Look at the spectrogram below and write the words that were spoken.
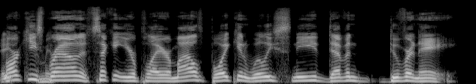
Eight- Marquise I mean, Brown, a second year player. Miles Boykin, Willie Snead, Devin Duvernay,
